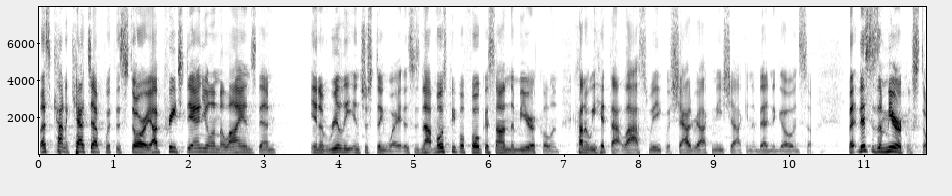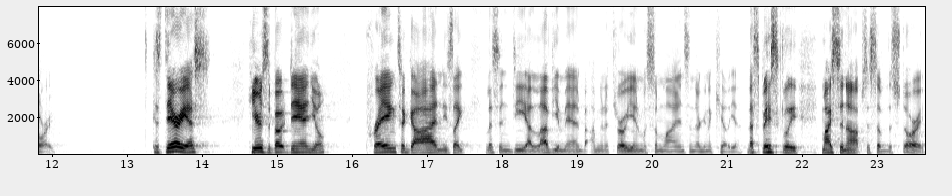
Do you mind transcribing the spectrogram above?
Let's kind of catch up with the story. I've preached Daniel in the lion's den in a really interesting way. This is not, most people focus on the miracle, and kind of we hit that last week with Shadrach, Meshach, and Abednego, and so. But this is a miracle story. Because Darius hears about Daniel praying to God, and he's like, Listen, D, I love you, man, but I'm going to throw you in with some lions and they're going to kill you. That's basically my synopsis of the story.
